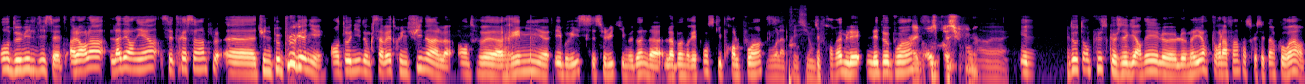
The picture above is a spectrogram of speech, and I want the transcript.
en 2017. Alors là, la dernière, c'est très simple. Euh, tu ne peux plus gagner, Anthony. Donc ça va être une finale entre euh, Rémi et Brice. C'est celui qui me donne la, la bonne réponse qui prend le point, Pour la pression. qui prend même les, les deux points. Avec grosse pression. Ah ouais, ouais. D'autant plus que j'ai gardé le, le meilleur pour la fin parce que c'est un coureur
